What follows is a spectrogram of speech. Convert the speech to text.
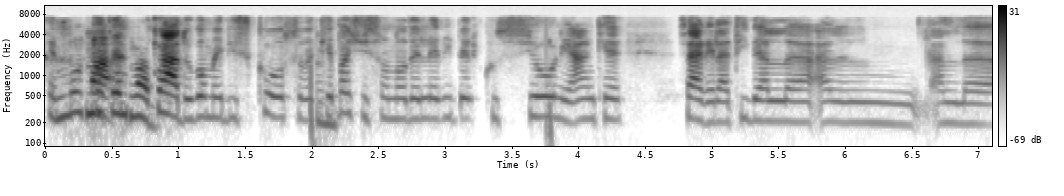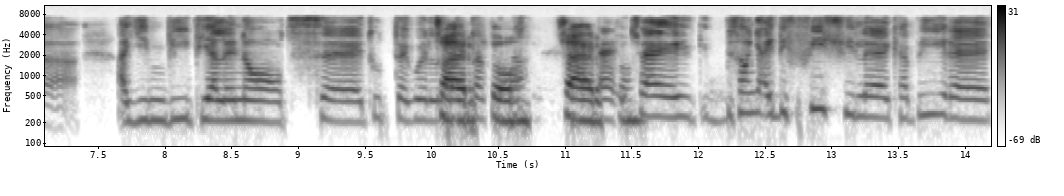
È molto ma, complicato come discorso perché mm. poi ci sono delle ripercussioni anche sai, relative al, al, al, agli inviti alle nozze, tutte quelle certo, eh, certo. Eh, cioè, bisogna, è difficile capire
